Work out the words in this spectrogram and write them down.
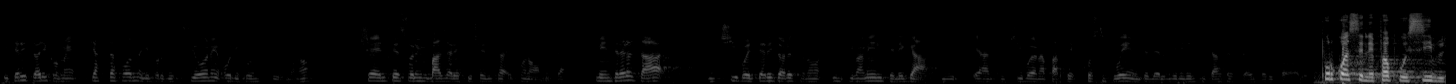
i territori come piattaforme di produzione o di consumo. No? Scelte solo in base all'efficienza economica, mentre in realtà il cibo e il territorio sono intimamente legati e anzi il cibo è una parte costituente dell'identità stessa del territorio. Pourquoi ce n'est pas possible?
